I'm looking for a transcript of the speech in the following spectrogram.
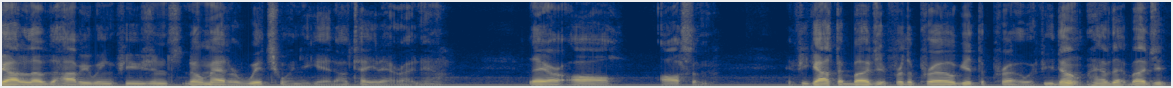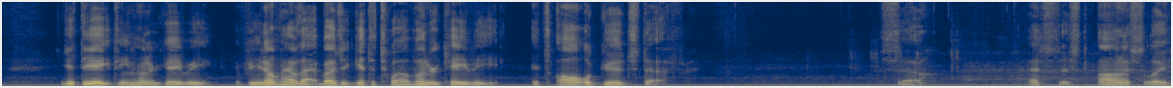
Gotta love the Hobbywing Fusions. No matter which one you get, I'll tell you that right now. They are all awesome. If you got the budget for the Pro, get the Pro. If you don't have that budget, get the 1800 kV. If you don't have that budget, get the 1200 kV. It's all good stuff. So, that's just honestly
